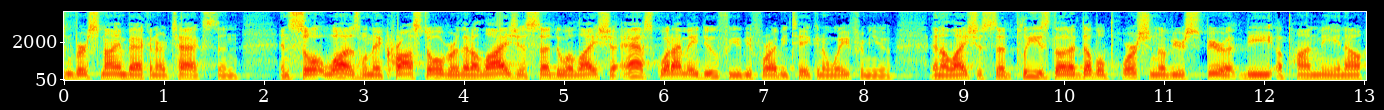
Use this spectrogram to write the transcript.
in verse 9 back in our text, and and so it was when they crossed over that Elijah said to Elisha, Ask what I may do for you before I be taken away from you. And Elisha said, Please let a double portion of your spirit be upon me. And now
